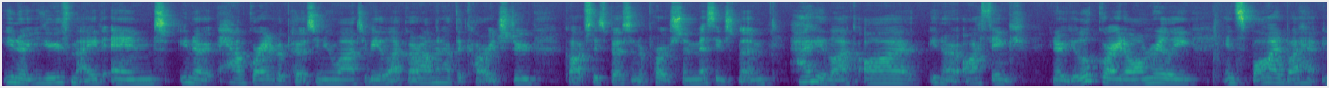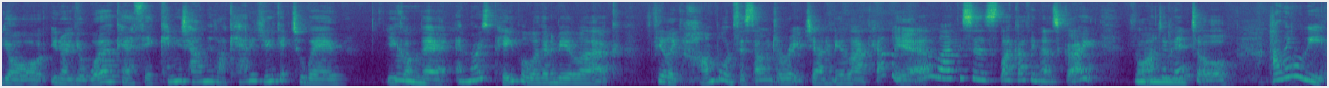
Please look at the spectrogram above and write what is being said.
you know you've made and you know how great of a person you are to be like all right i'm gonna have the courage to go up to this person approach them message them. Hey like i you know i think you know you look great. Or i'm really inspired by your you know your work ethic. Can you tell me like how did you get to where you got hmm. there? And most people are going to be like feeling humbled for someone to reach out and be like hell yeah like this is like i think that's great find a mm-hmm. I think we,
